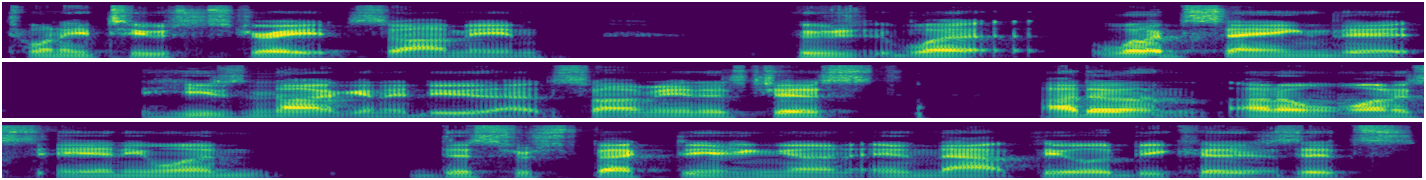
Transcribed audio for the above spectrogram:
22 straight. So I mean, who's what what's saying that he's not going to do that? So I mean, it's just I don't I don't want to see anyone disrespecting on, in that field because it's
